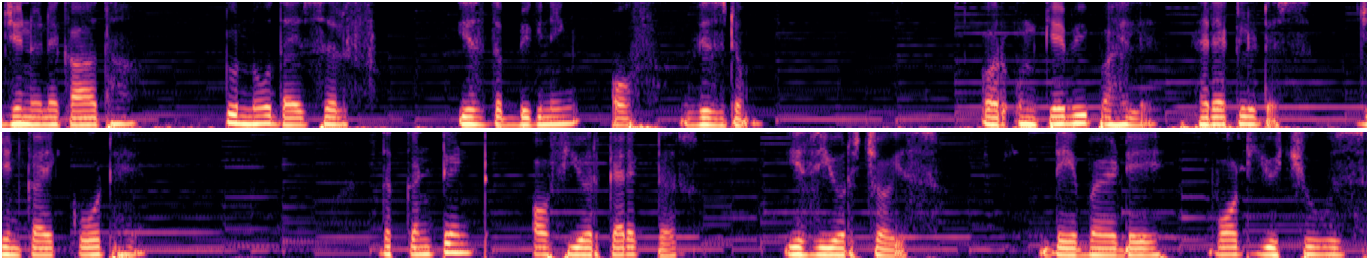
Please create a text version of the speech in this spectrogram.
जिन्होंने कहा था to know the self is the beginning of wisdom और उनके भी पहले हेरेक्लिटस, जिनका एक कोट है the content of your character is your choice day by day what you choose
